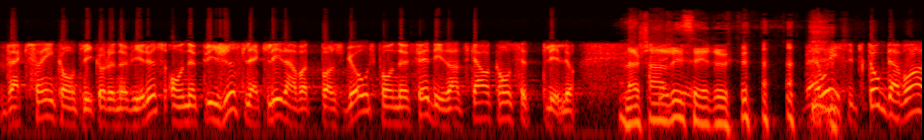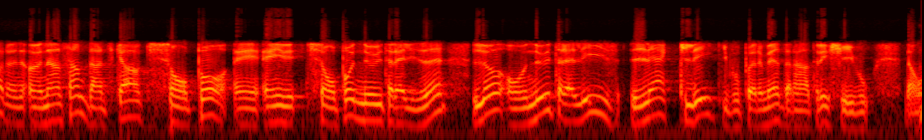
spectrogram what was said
vaccins contre les coronavirus, on a pris juste la clé dans votre poche gauche, puis on a fait des anticorps contre cette clé-là. On a changé serreux. ben oui, c'est plutôt que d'avoir un, ensemble d'anticorps qui sont pas qui sont pas neutralisants. Là, on neutralise la clé qui vous permet de rentrer chez vous. Donc,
